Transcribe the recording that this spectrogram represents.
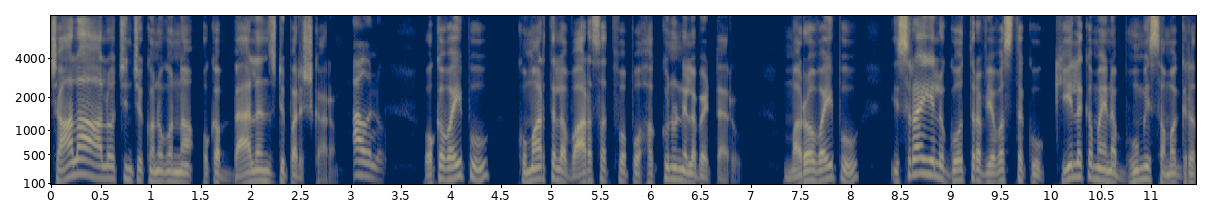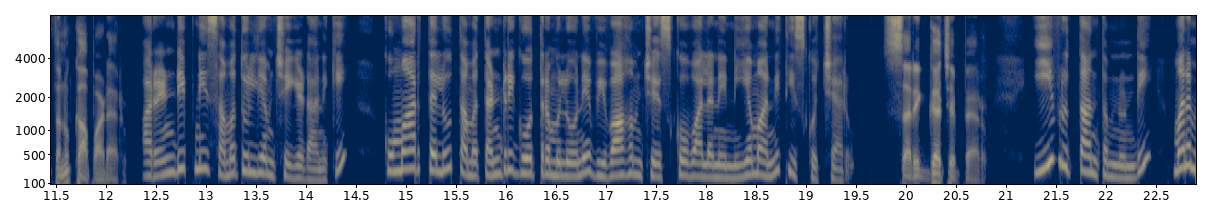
చాలా ఆలోచించి కనుగొన్న ఒక బ్యాలెన్స్డ్ పరిష్కారం. అవును. ఒకవైపు కుమార్తెల వారసత్వపు హక్కును నిలబెట్టారు. మరోవైపు ఇస్రాయేలు గోత్ర వ్యవస్థకు కీలకమైన భూమి సమగ్రతను కాపాడారు. ఆ రెండిప్ని సమతుల్యం చెయ్యడానికి కుమార్తెలు తమ తండ్రి గోత్రములోనే వివాహం చేసుకోవాలనే నియమాన్ని తీసుకొచ్చారు. సరిగ్గా చెప్పారు. ఈ వృత్తాంతం నుండి మనం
